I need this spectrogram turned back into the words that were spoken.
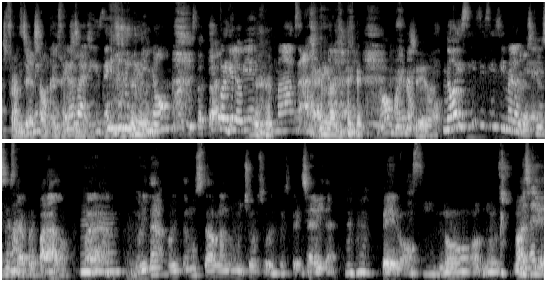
¿Es francesa o qué? Era París, ¿eh? Y no, Aquí está tal. porque lo vi en Maps. No, bueno, Sí. pero, No, y sí, sí, sí, sí, me lo pero es que es estar preparado para... Ahorita, ahorita hemos estado hablando mucho sobre tu experiencia de vida, pero Sí. no, no, no es que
